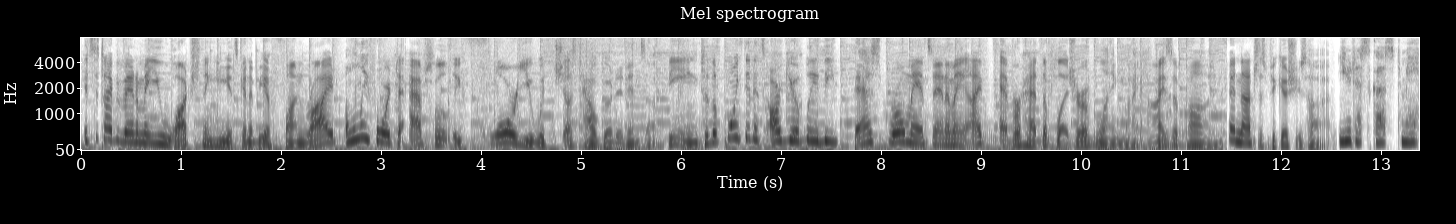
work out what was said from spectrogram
It's the type of anime you watch thinking it's gonna be a fun ride, only for it to absolutely floor you with just how good it ends up being, to the point that it's arguably the best romance anime I've ever had the pleasure of laying my eyes upon. And not just because she's hot. You disgust me.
